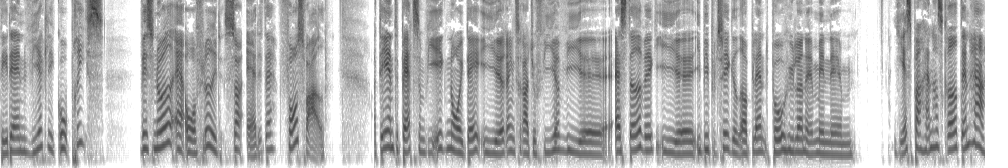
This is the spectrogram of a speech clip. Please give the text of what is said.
det er da en virkelig god pris. Hvis noget er overflødigt, så er det da forsvaret. Og det er en debat, som vi ikke når i dag i øh, uh, Ring til Radio 4. Vi uh, er stadigvæk i, uh, i biblioteket og blandt boghylderne, men uh, Jesper, han har skrevet den her.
